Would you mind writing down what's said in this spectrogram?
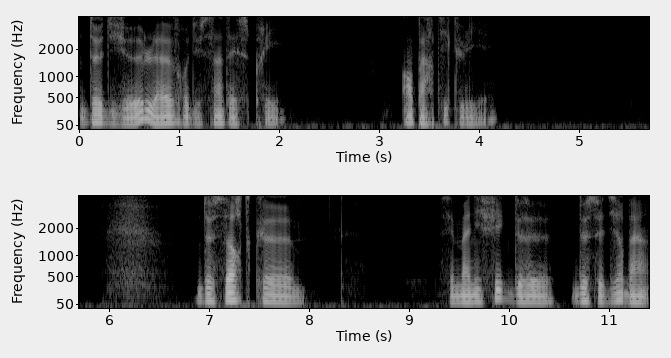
de Dieu, l'œuvre du Saint-Esprit en particulier. De sorte que c'est magnifique de, de, se dire ben,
